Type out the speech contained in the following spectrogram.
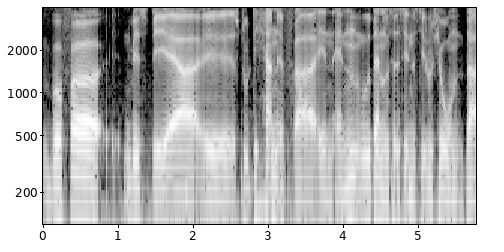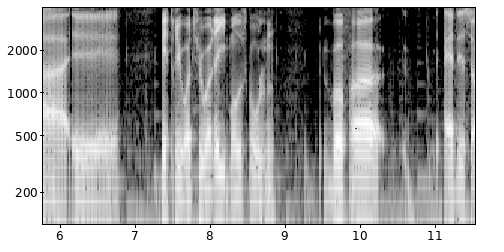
Hvorfor, hvis det er øh, studerende fra en anden uddannelsesinstitution, der øh, bedriver tyveri mod skolen, hvorfor er det så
